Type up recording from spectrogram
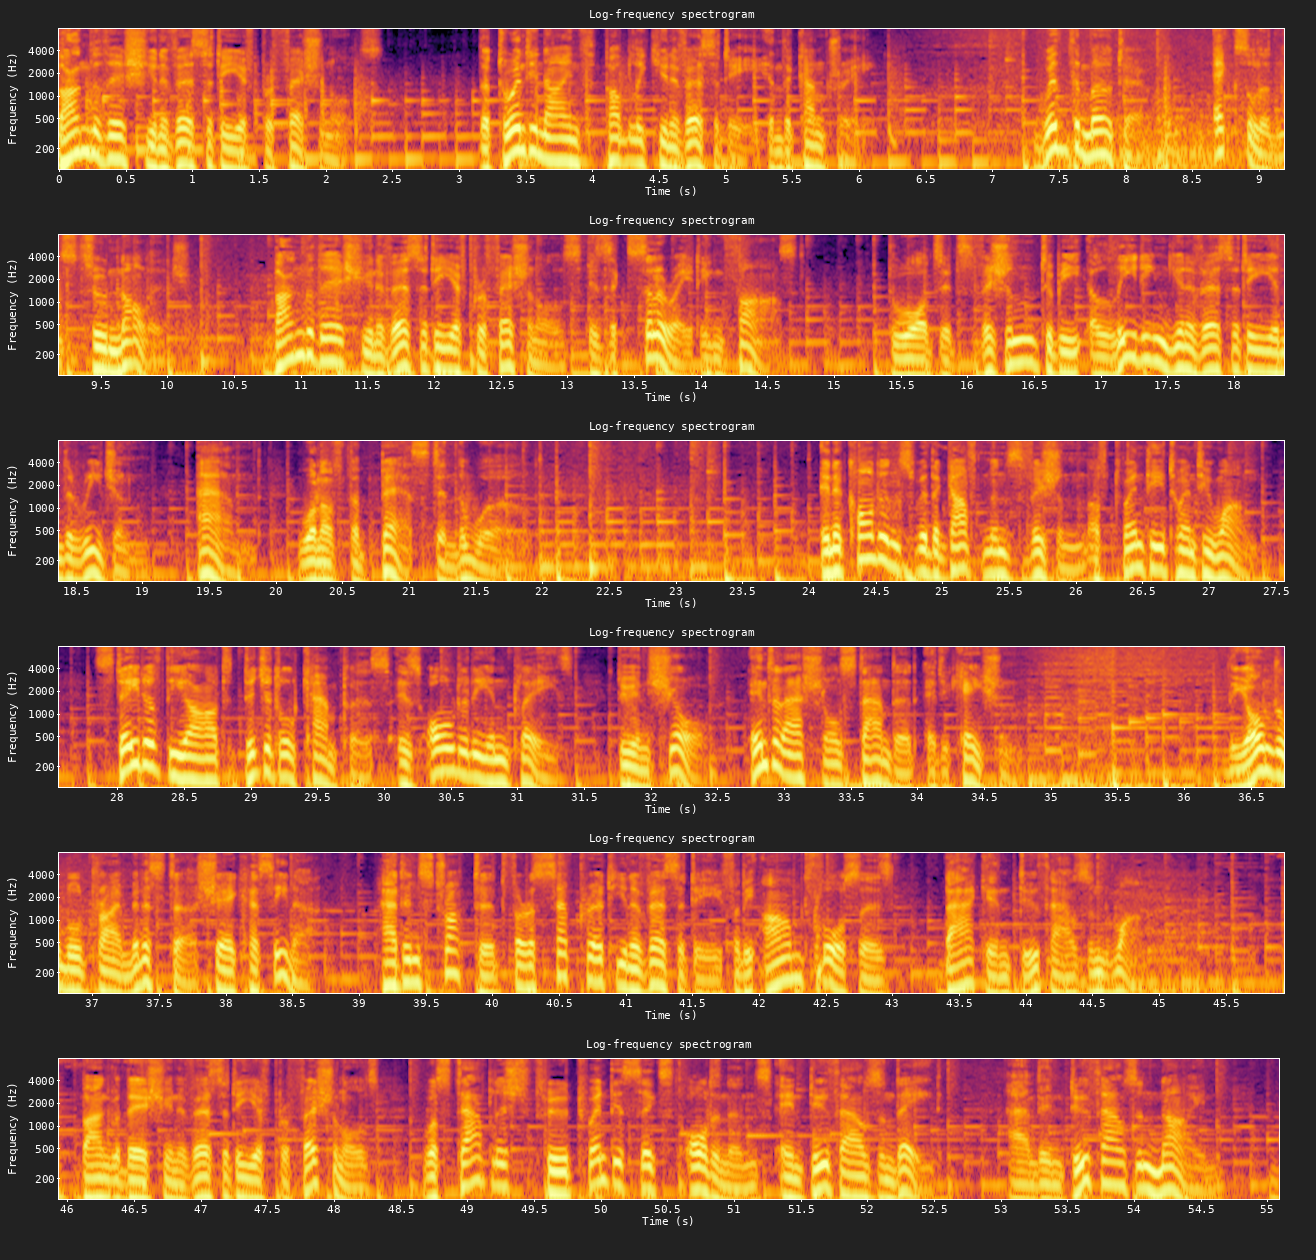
Bangladesh University of Professionals, the 29th public university in the country. With the motto, Excellence Through Knowledge, Bangladesh University of Professionals is accelerating fast towards its vision to be a leading university in the region and one of the best in the world. In accordance with the government's vision of 2021, state-of-the-art digital campus is already in place to ensure international standard education. The Honorable Prime Minister Sheikh Hasina had instructed for a separate university for the armed forces back in 2001. Bangladesh University of Professionals was established through 26th Ordinance in 2008 and in 2009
